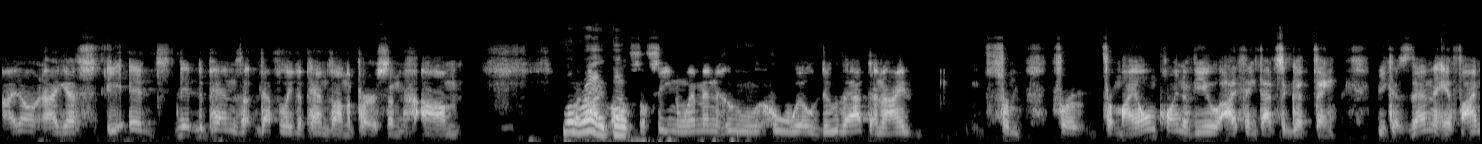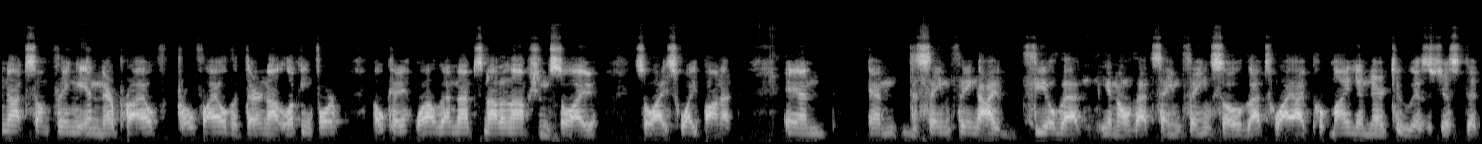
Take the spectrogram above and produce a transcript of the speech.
I don't. I guess it it, it depends. Definitely depends on the person. Um, Well, but right, I've but also seen women who who will do that, and I, from for from my own point of view, I think that's a good thing, because then if I'm not something in their pro- profile that they're not looking for, okay, well then that's not an option. So I so I swipe on it, and and the same thing I feel that you know that same thing. So that's why I put mine in there too. Is just that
